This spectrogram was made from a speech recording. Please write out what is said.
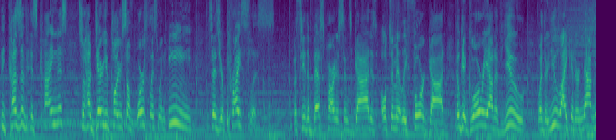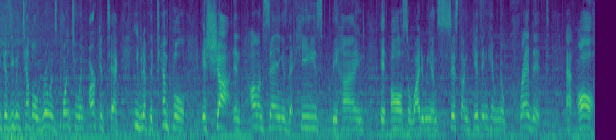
because of His kindness? So, how dare you call yourself worthless when He says you're priceless? But see, the best part is since God is ultimately for God, He'll get glory out of you, whether you like it or not, because even temple ruins point to an architect, even if the temple is shot. And all I'm saying is that He's behind it all. So why do we insist on giving Him no credit at all?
